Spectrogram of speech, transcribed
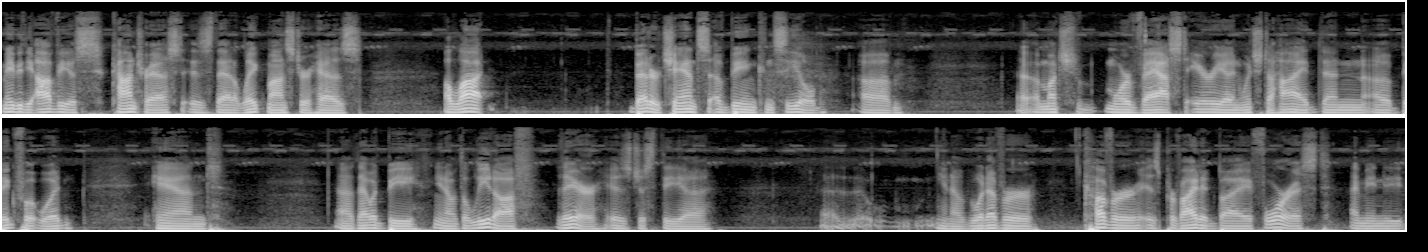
maybe the obvious contrast is that a lake monster has a lot better chance of being concealed, um, a much more vast area in which to hide than a Bigfoot would, and uh, that would be, you know, the lead off there is just the, uh, uh, you know, whatever cover is provided by forest. I mean,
